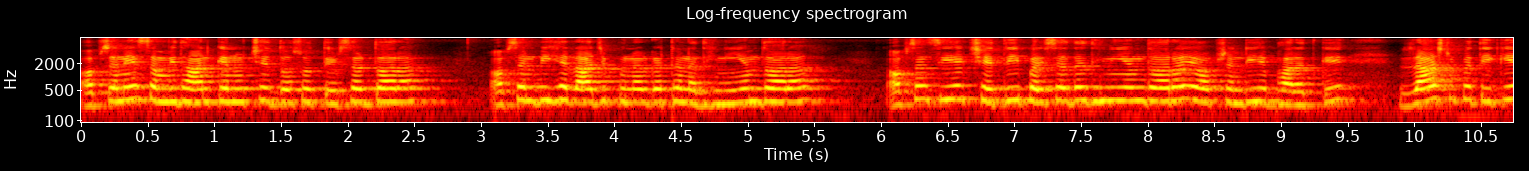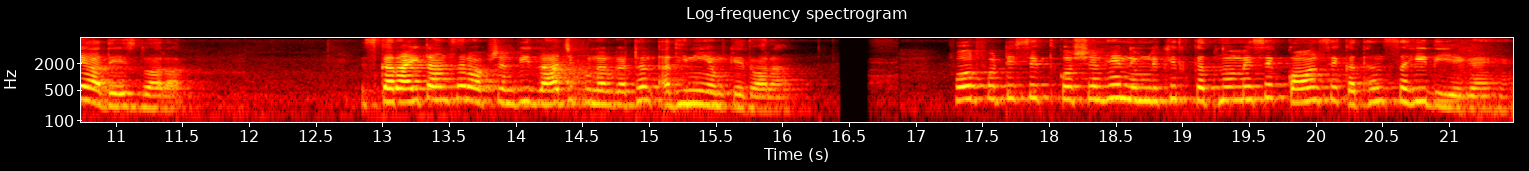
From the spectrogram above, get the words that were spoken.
ऑप्शन ए, संविधान के अनुच्छेद दो द्वारा ऑप्शन बी है राज्य पुनर्गठन अधिनियम द्वारा। ऑप्शन सी है क्षेत्रीय परिषद अधिनियम द्वारा या ऑप्शन डी है भारत के राष्ट्रपति के आदेश द्वारा। इसका राइट आंसर ऑप्शन बी राज्य पुनर्गठन अधिनियम के द्वारा। फोर फोर्टी सिक्स क्वेश्चन है, निम्नलिखित कथनों में से कौन से कथन सही दिए गए हैं?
